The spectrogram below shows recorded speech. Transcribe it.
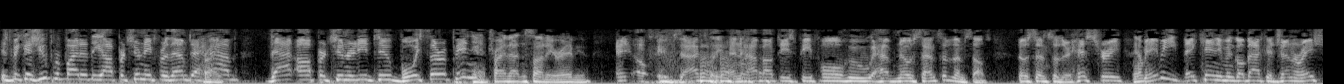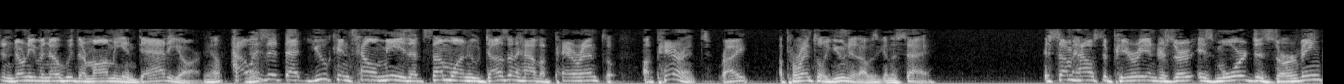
is because you provided the opportunity for them to Right. have that opportunity to voice their opinion. Yeah, try that in Saudi Arabia. Eh, oh, exactly. and how about these people who have no sense of themselves, no sense of their history? Maybe they can't even go back a generation and don't even know who their mommy and daddy are. How is it that you can tell me that someone who doesn't have a parental, a parent, right, a parental unit, I was going to say, is somehow superior and deserve is more deserving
